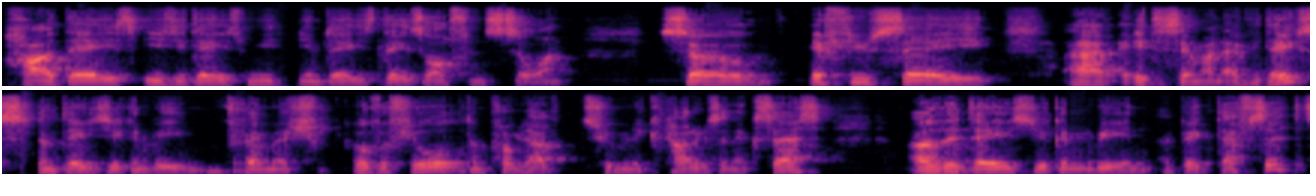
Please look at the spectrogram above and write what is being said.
hard days, easy days, medium days, days off and so on. So if you say uh, eat the same amount every day, some days you're going to be very much overfueled and probably have too many calories in excess. Other days you're going to be in a big deficit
